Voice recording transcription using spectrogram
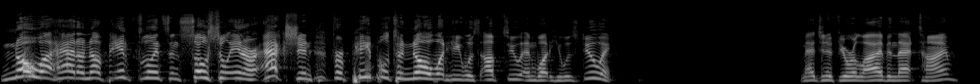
Noah had enough influence and social interaction for people to know what he was up to and what he was doing. Imagine if you were alive in that time.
